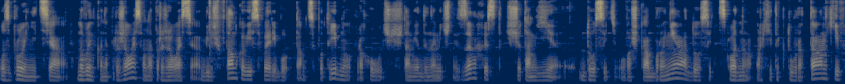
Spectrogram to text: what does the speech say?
озброєнні ця новинка не прижилась, вона прижилася більш в танковій сфері, бо там це потрібно, враховуючи, що там є динамічний захист, що там є досить важка броня, досить складна архітектура танків,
